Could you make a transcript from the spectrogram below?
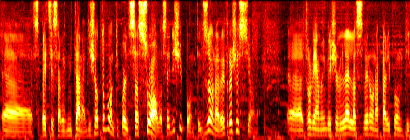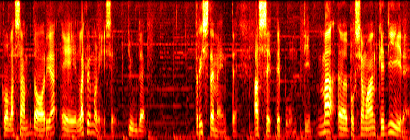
Eh, Spezia Salernitana a 18 punti, poi il Sassuolo 16 punti, zona retrocessione. Uh, troviamo invece l'Ellas Verona a pari punti con la Sampdoria e la Cremonese chiude tristemente a 7 punti. Ma uh, possiamo anche dire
